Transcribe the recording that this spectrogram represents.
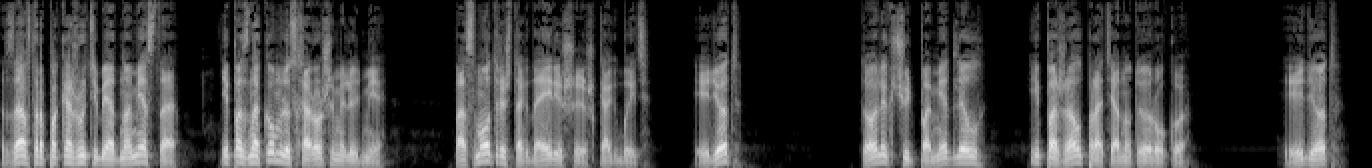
Завтра покажу тебе одно место и познакомлю с хорошими людьми. Посмотришь тогда и решишь, как быть. Идет?» Толик чуть помедлил и пожал протянутую руку. «Идет»,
